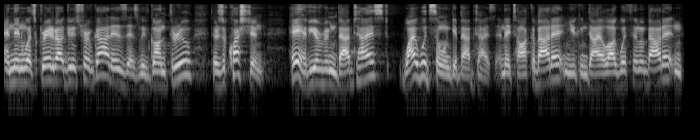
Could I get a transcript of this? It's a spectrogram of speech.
And then what's great about doing the Story of God is, as we've gone through, there's a question hey, have you ever been baptized? Why would someone get baptized? And they talk about it, and you can dialogue with them about it. And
